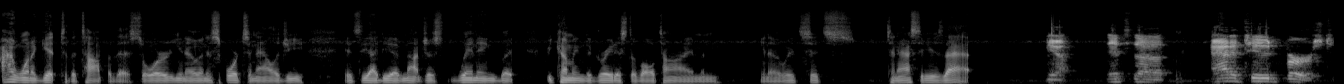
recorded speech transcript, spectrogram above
I want to get to the top of this. Or you know, in a sports analogy, it's the idea of not just winning but becoming the greatest of all time. And you know, it's it's tenacity is that. Yeah, it's the attitude first,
